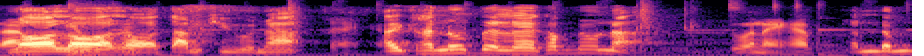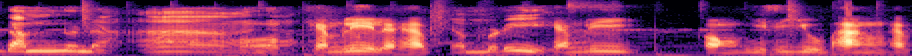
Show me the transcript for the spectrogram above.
ตามรอรอคิวครับรอตามคิวนะใช่ครับไอ้คันนู้นเป็นอะไรครับนู่นน่ะ ตัวไหนครับคันดำๆนู่นน่ะอ่าอ๋อแคมรี่เลยครับแคมรี่แคมรี่กล่อง ECU พังครับ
